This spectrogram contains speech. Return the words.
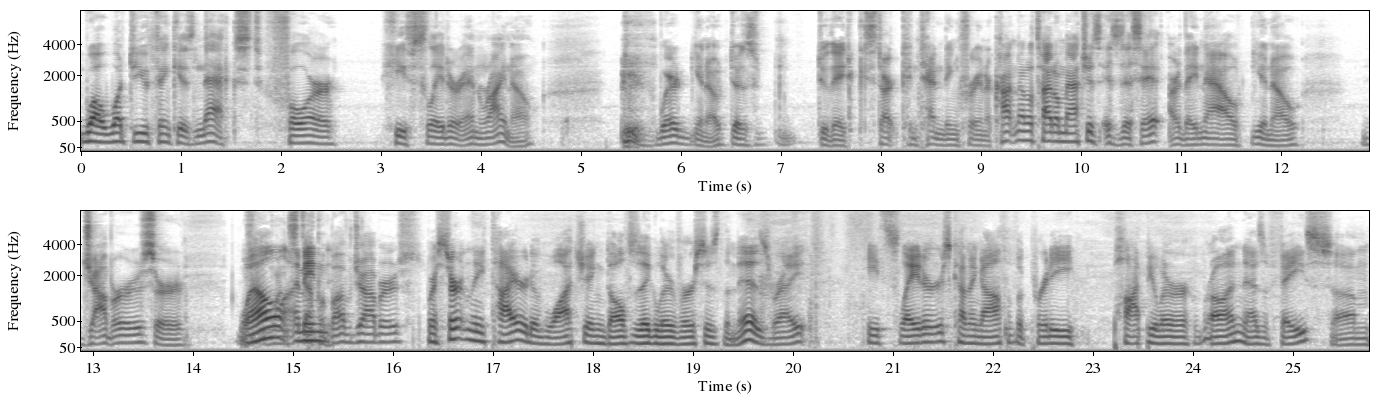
Well, what do you think is next for Heath Slater and Rhino? Where you know does do they start contending for intercontinental title matches? Is this it? Are they now you know jobbers or Well, I mean, above jobbers? we're certainly tired of watching Dolph Ziggler versus The Miz, right? Heath Slater's coming off of a pretty popular run as a face. Um,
